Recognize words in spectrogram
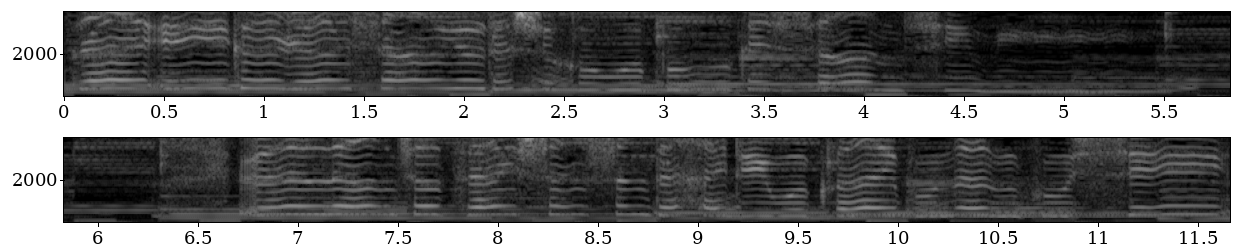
在一个人相遇的时候，我不敢想起你。照在深深的海底，我快不能呼吸。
